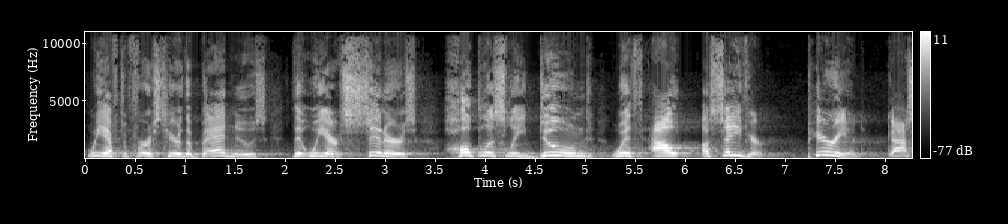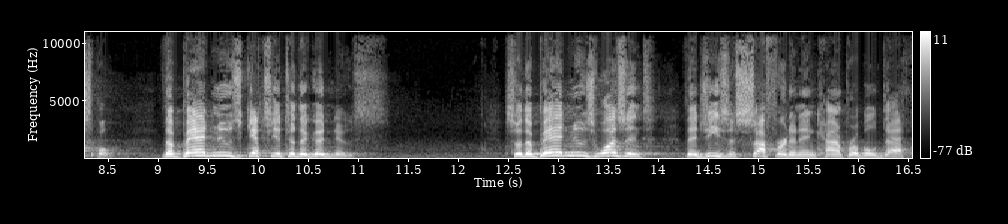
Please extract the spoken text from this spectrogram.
we have to first hear the bad news that we are sinners hopelessly doomed without a Savior. Period. Gospel. The bad news gets you to the good news. So the bad news wasn't that Jesus suffered an incomparable death.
